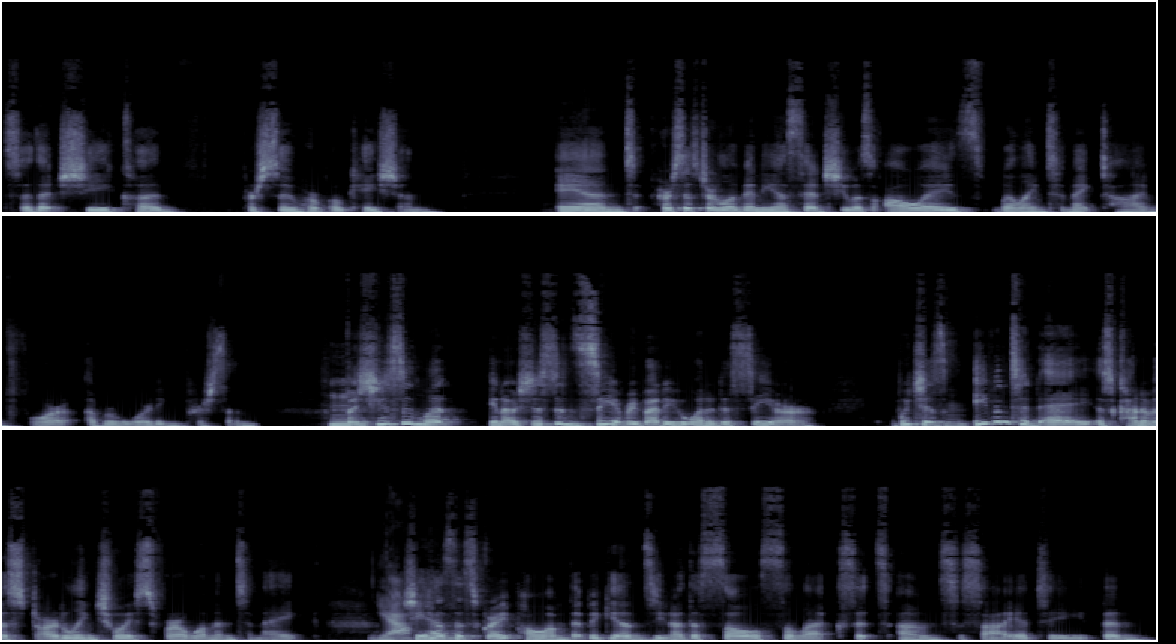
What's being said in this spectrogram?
so that she could pursue her vocation. And her sister Lavinia said she was always willing to make time for a rewarding person. Hmm. But she just didn't let, you know, she just didn't see everybody who wanted to see her, which is hmm. even today is kind of a startling choice for a woman to make. Yeah. She has this great poem that begins, you know, the soul selects its own society, then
